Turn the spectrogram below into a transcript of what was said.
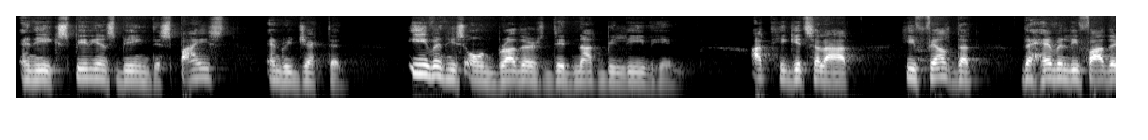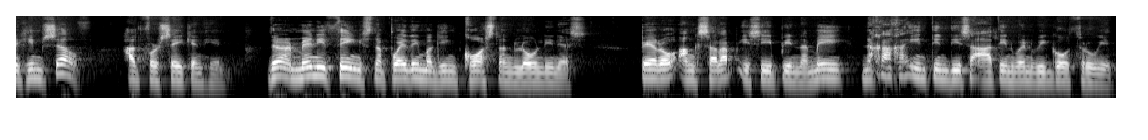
and he experienced being despised and rejected. Even his own brothers did not believe him. At higit sa lahat, he felt that the Heavenly Father himself had forsaken him. There are many things na pwedeng maging cause ng loneliness. Pero ang sarap isipin na may nakakaintindi sa atin when we go through it.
